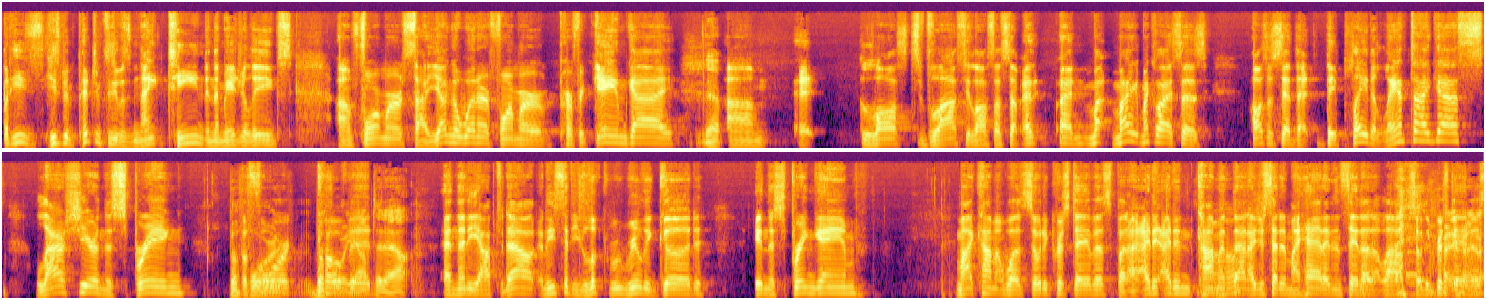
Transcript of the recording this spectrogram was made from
but he's he's been pitching since he was nineteen in the major leagues. Um, former Cy Young winner, former perfect game guy. Yep. Um, it lost velocity, lost all that stuff. And and my, my, Michael Elias says also said that they played Atlanta, I guess, last year in the spring before before he COVID, opted out. and then he opted out. And he said he looked really good in the spring game. My comment was, so did Chris Davis, but I, I, I didn't comment that. I just said it in my head. I didn't say that out loud. So did Chris Uh-huh. Right, right, Davis.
